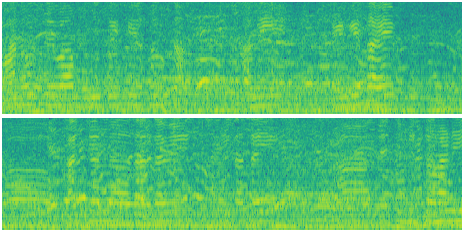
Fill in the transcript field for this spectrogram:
मानव सेवा बहुउद्देशीय संस्था आम्ही शेंगे साहेब अ, कांचन दारगावे सविताताई त्यांचे मिस्टर आणि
